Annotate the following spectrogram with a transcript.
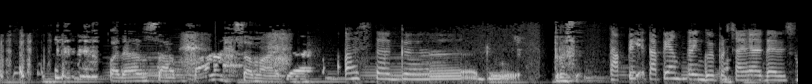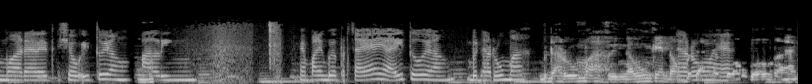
Padahal sampah sama aja. astaga aduh Terus tapi tapi yang paling gue percaya dari semua reality show itu yang paling yang paling gue percaya ya itu yang benar rumah bedah rumah sih, nggak mungkin dong Bedah bedah rumah ya. bohong-bohongan.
